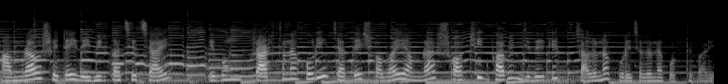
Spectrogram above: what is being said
আমরাও সেটাই দেবীর কাছে চাই এবং প্রার্থনা করি যাতে সবাই আমরা সঠিকভাবে নিজেদেরকে চালনা, পরিচালনা করতে পারি।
